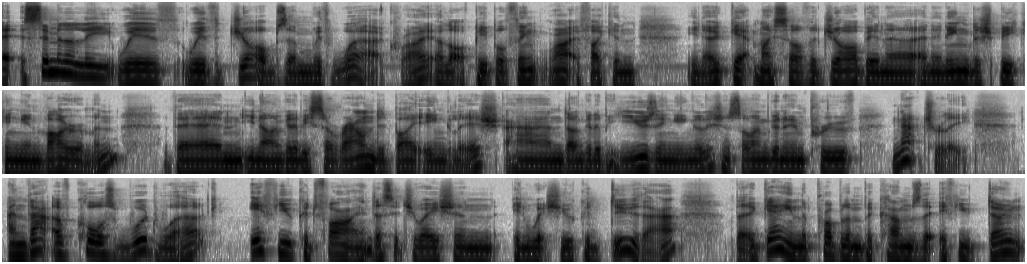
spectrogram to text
eh, similarly with with jobs and with work right a lot of people think right if i can you know, get myself a job in, a, in an English speaking environment, then, you know, I'm going to be surrounded by English and I'm going to be using English, and so I'm going to improve naturally. And that, of course, would work if you could find a situation in which you could do that. But again, the problem becomes that if you don't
